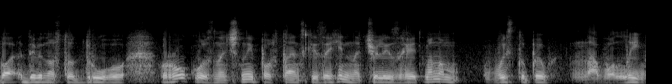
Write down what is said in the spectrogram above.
92-го року значний повстанський загін на чолі з гетьманом виступив на Волинь.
